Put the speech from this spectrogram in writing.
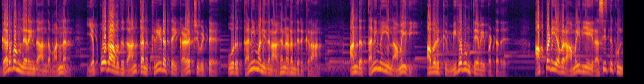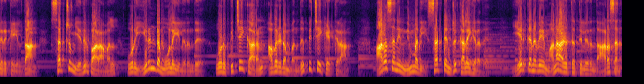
கர்வம் நிறைந்த அந்த மன்னன் எப்போதாவதுதான் தன் கிரீடத்தை கழற்றிவிட்டு ஒரு தனி மனிதனாக நடந்திருக்கிறான். அந்த தனிமையின் அமைதி அவருக்கு மிகவும் தேவைப்பட்டது. அப்படி அவர் அமைதியை ரசித்துக் கொண்டிருக்கையில்தான் சற்றும் எதிர்பாராமல் ஒரு இருண்ட மூலையிலிருந்து ஒரு பிச்சைக்காரன் அவரிடம் வந்து பிச்சை கேட்கிறான். அரசனின் நிம்மதி சட்டென்று கலைகிறது. ஏற்கனவே மன அழுத்தத்தில் இருந்த அரசன்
